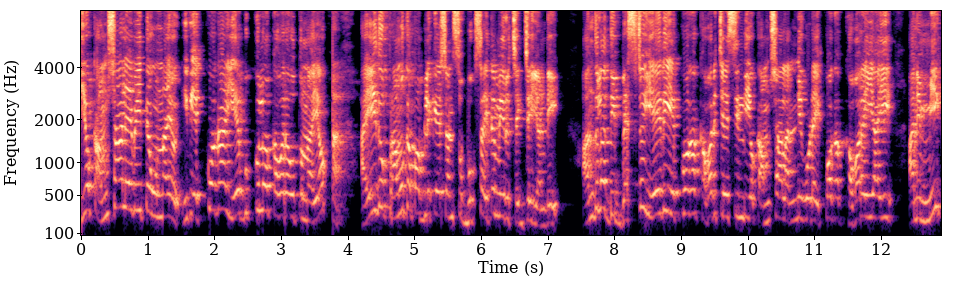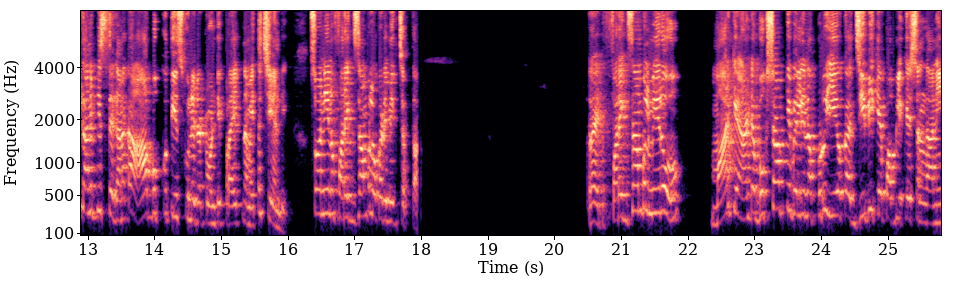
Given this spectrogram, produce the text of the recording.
ఈ యొక్క అంశాలు ఏవైతే ఉన్నాయో ఇవి ఎక్కువగా ఏ బుక్లో కవర్ అవుతున్నాయో ఐదు ప్రముఖ పబ్లికేషన్స్ బుక్స్ అయితే మీరు చెక్ చేయండి. అందులో ది బెస్ట్ ఏది ఎక్కువగా కవర్ చేసింది ఈ యొక్క అంశాలన్నీ కూడా ఎక్కువగా కవర్ అయ్యాయి అని మీకు అనిపిస్తే గనక ఆ బుక్ తీసుకునేటటువంటి ప్రయత్నం అయితే చేయండి. సో నేను ఫర్ ఎగ్జాంపుల్ ఒకటి మీకు చెప్తాను రైట్ ఫర్ ఎగ్జాంపుల్ మీరు మార్కెట్ అంటే బుక్ షాప్కి వెళ్ళినప్పుడు ఈ యొక్క జీబీకే పబ్లికేషన్ కానీ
